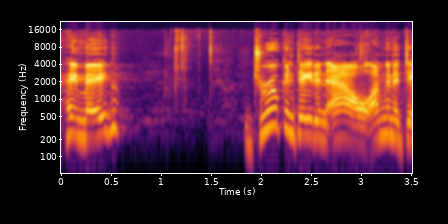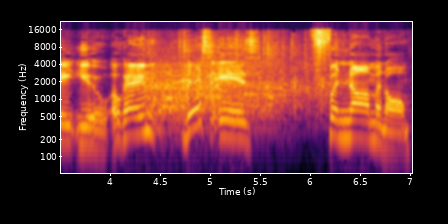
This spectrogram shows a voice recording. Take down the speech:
Hey Meg, Drew can date an owl. I'm gonna date you. Okay? This is phenomenal.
